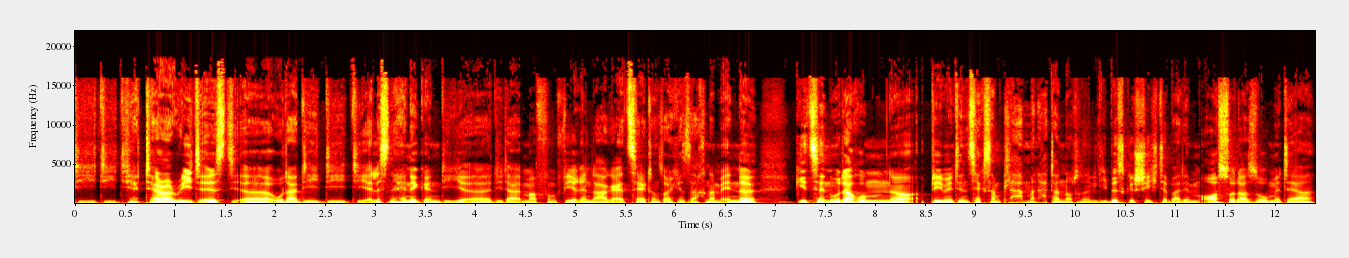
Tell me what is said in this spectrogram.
die, die, die Tara Reid ist äh, oder die, die, die Alison Hannigan, die, äh, die da immer vom Ferienlager erzählt und solche Sachen. Am Ende geht es ja nur darum, ne, ob die mit den Sex haben. Klar, man hat dann noch so eine Liebesgeschichte bei dem Oz oder so mit der,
